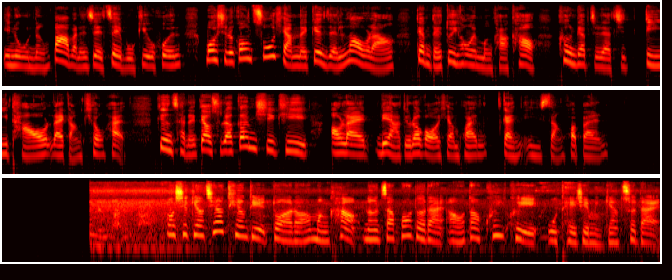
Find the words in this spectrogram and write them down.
因有两百万的这债务纠纷。无想到讲主嫌呢，竟然老人踮在对方的门口口，可能捏一个是低头来讲恐吓，警察呢调出了监视器，后来抓到了五个嫌犯，跟以上法办。有是轿车停伫大楼门口，两查甫落来后斗开开，有提一物件出来，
